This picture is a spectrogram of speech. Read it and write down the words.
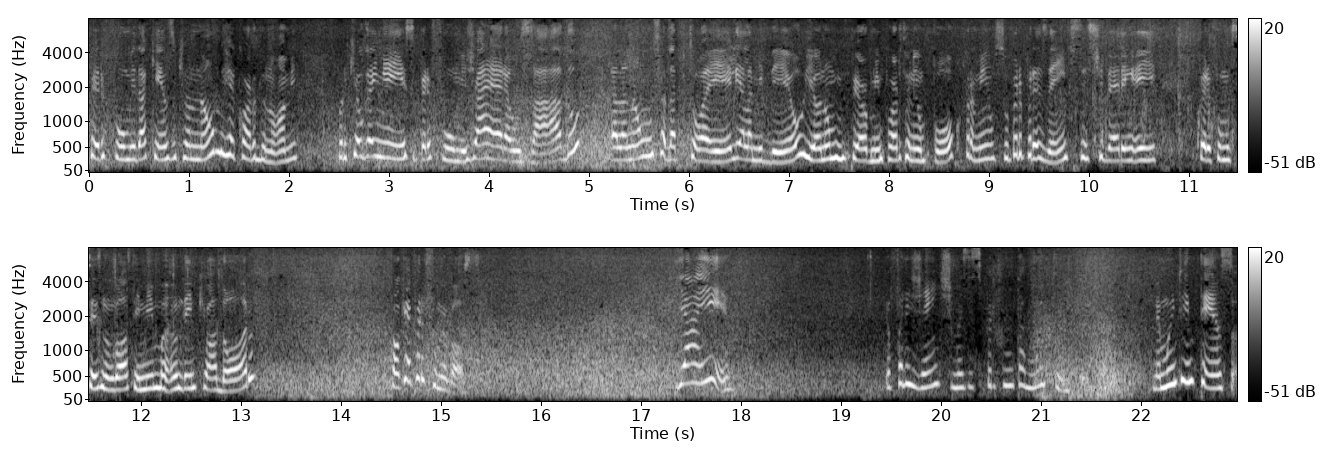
perfume da Kenzo, que eu não me recordo o nome, porque eu ganhei esse perfume, já era usado, ela não se adaptou a ele, ela me deu e eu não me importo nem um pouco, para mim é um super presente. Se vocês tiverem aí perfume que vocês não gostem, me mandem, que eu adoro. Qualquer perfume eu gosto. E aí, eu falei, gente, mas esse perfume tá muito. É muito intenso.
